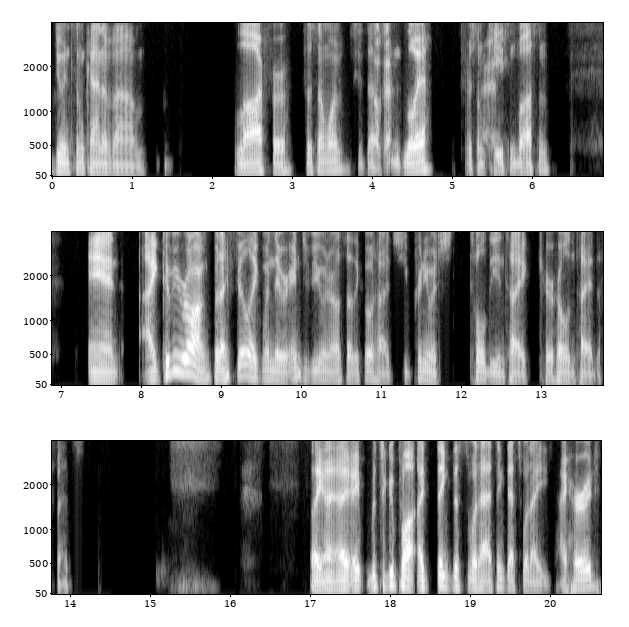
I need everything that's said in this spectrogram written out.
doing some kind of um law for for someone. She's a Okay. lawyer for some Alright. case in Boston. And I could be wrong, but I feel like when they were interviewing her outside the court courthouse, she pretty much told the entire her whole entire defense. Like I, I it's a good part. I think this is what I, I think that's what I I heard,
